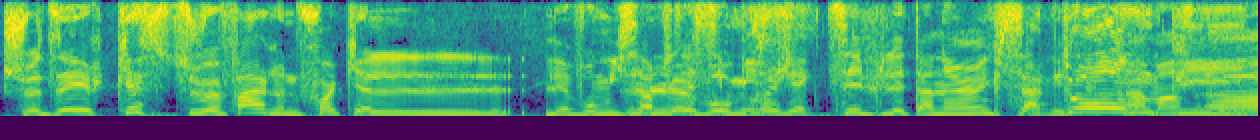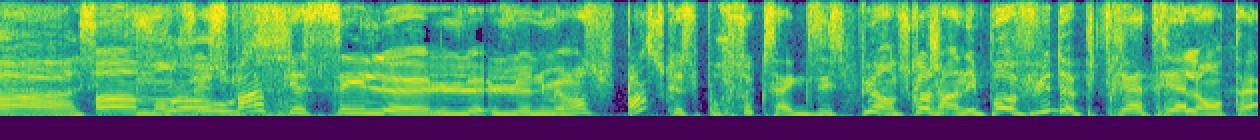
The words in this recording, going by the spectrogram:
je veux dire, qu'est-ce que tu veux faire une fois que le, Le vomisseur, Le là, c'est vomi- projectile, puis là, t'en as un qui ça ça tourne, commence- puis... Ah, c'est Ah, mon Dieu, je pense que c'est le, le, le numéro... Je pense que c'est pour ça que ça n'existe plus. En tout cas, j'en ai pas vu depuis très, très longtemps.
